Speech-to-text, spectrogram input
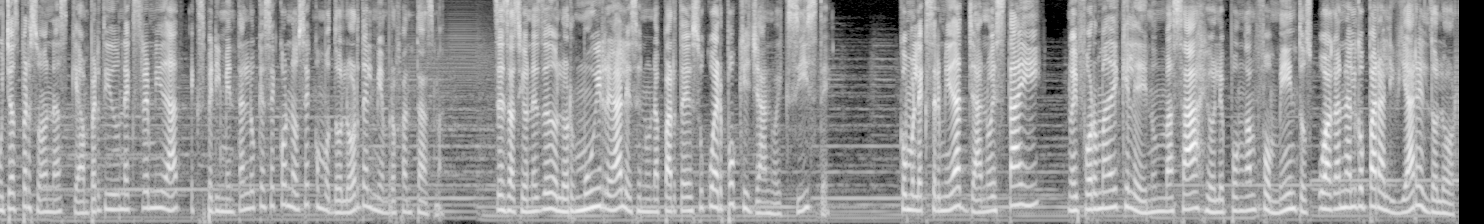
Muchas personas que han perdido una extremidad experimentan lo que se conoce como dolor del miembro fantasma, sensaciones de dolor muy reales en una parte de su cuerpo que ya no existe. Como la extremidad ya no está ahí, no hay forma de que le den un masaje o le pongan fomentos o hagan algo para aliviar el dolor.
